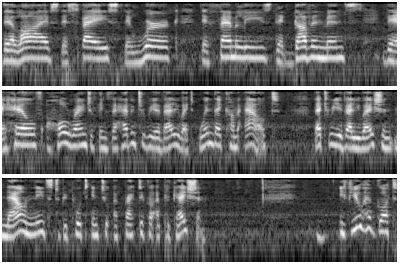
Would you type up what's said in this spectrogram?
their lives, their space, their work, their families, their governments, their health, a whole range of things they're having to reevaluate when they come out that reevaluation now needs to be put into a practical application. If you have got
